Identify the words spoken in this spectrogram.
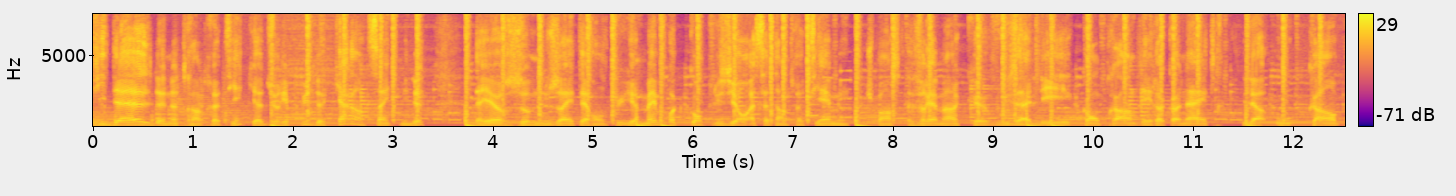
fidèle de notre entretien qui a duré plus de 45 minutes. D'ailleurs, Zoom nous a interrompu. Il n'y a même pas de conclusion à cet entretien, mais je pense vraiment que vous allez comprendre et reconnaître là où campe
